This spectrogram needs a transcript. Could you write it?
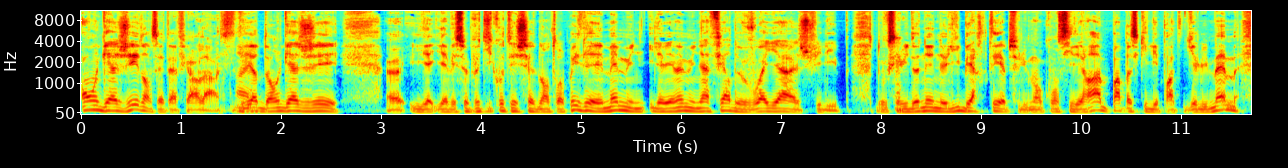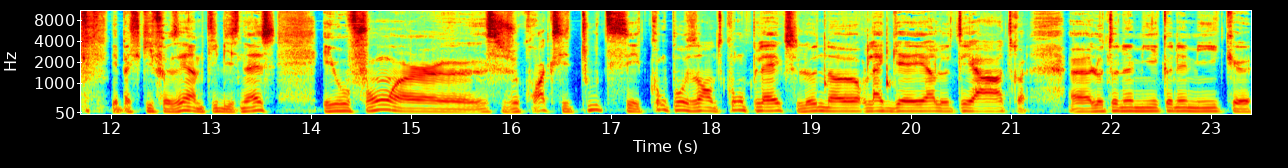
engagé dans cette affaire-là. C'est-à-dire Ouais. d'engager. euh, il y a- il y avait ce petit côté chef d'entreprise. Il avait même une, il avait même une affaire de voyage, Philippe. Donc ça lui donnait une liberté absolument considérable, pas parce qu'il les pratiquait lui-même, mais parce qu'il faisait un petit business. Et au fond, euh, je crois que c'est toutes ces composantes complexes, le Nord, la guerre, le théâtre, euh, l'autonomie économique, euh,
